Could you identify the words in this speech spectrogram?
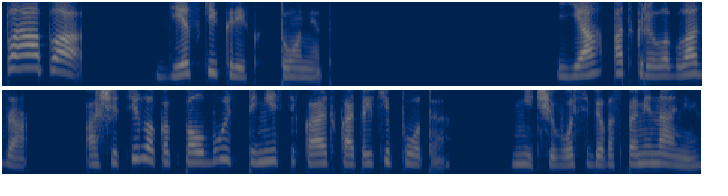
«Папа!» Детский крик тонет. Я открыла глаза, ощутила, как по лбу и спине стекают капельки пота. Ничего себе воспоминания.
